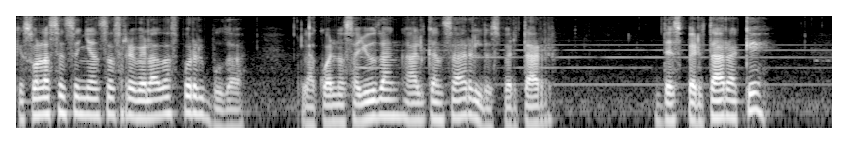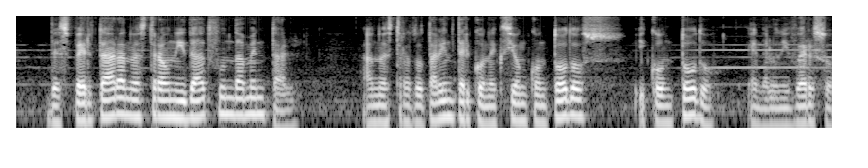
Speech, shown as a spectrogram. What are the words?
que son las enseñanzas reveladas por el Buda, la cual nos ayudan a alcanzar el despertar ¿Despertar a qué? Despertar a nuestra unidad fundamental, a nuestra total interconexión con todos y con todo en el universo.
